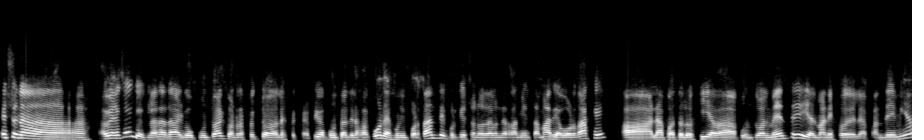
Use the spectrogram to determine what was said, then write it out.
Es una, a ver, acá hay que aclarar algo puntual con respecto a la expectativa puntual de las vacunas, es muy importante porque eso nos da una herramienta más de abordaje a la patología puntualmente y al manejo de la pandemia,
